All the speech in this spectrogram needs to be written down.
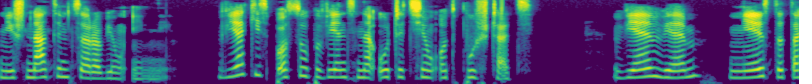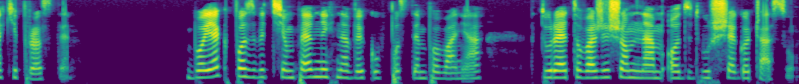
niż na tym, co robią inni. W jaki sposób więc nauczyć się odpuszczać? Wiem, wiem, nie jest to takie proste. Bo jak pozbyć się pewnych nawyków postępowania, które towarzyszą nam od dłuższego czasu?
